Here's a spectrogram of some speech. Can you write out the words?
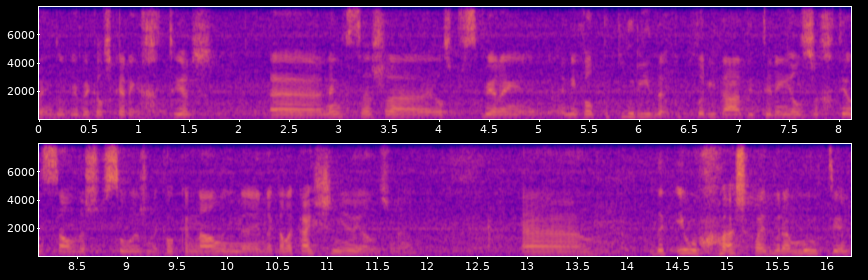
sem dúvida que eles querem reter, uh, nem que seja eles perceberem a nível de popularidade, popularidade, e terem eles a retenção das pessoas naquele canal e na, naquela caixinha deles, não é? Uh, eu acho que vai demorar muito tempo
